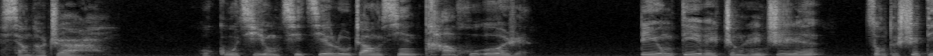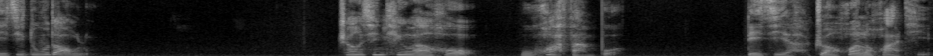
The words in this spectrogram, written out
想到这儿，我鼓起勇气揭露张鑫袒护恶人，利用地位整人治人，走的是敌基督道路。张鑫听完后无话反驳，立即转换了话题，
